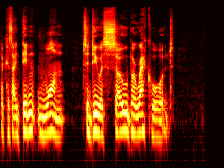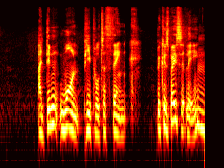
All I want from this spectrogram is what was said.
Because I didn't want to do a sober record. I didn't want people to think, because basically, hmm.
